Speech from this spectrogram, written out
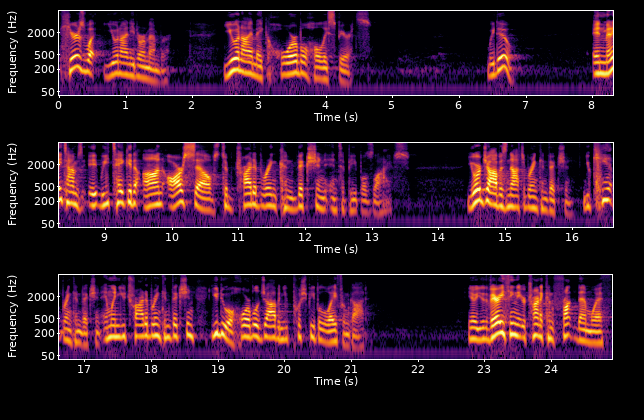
here's what you and I need to remember you and I make horrible Holy Spirits. We do. And many times it, we take it on ourselves to try to bring conviction into people's lives. Your job is not to bring conviction. You can't bring conviction. And when you try to bring conviction, you do a horrible job and you push people away from God. You know, the very thing that you're trying to confront them with,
